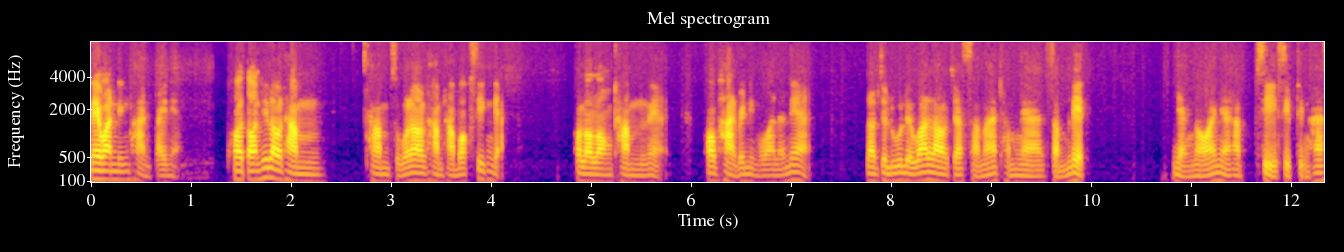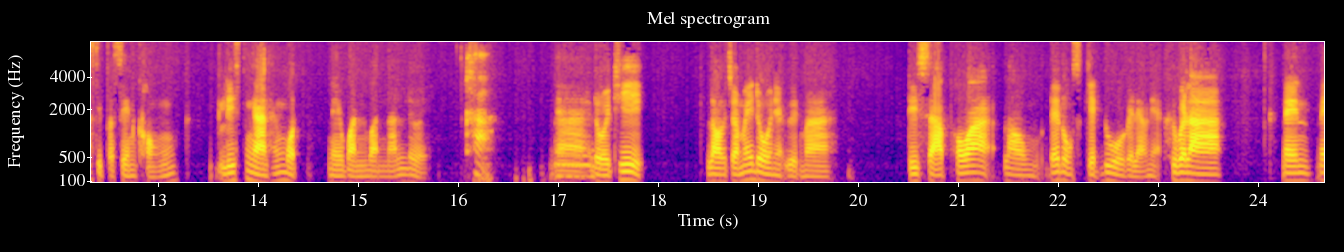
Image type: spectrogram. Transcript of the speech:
ในวันหนึ่งผ่านไปเนี่ย พอตอนที่เราทำทำสมมติเราทำ time boxing เนี่ย พอเราลองทำเนี่ย พอผ่านไปหนึ่งวันแล้วเนี่ย เราจะรู้เลยว่าเราจะสามารถทำงานสำเร็จ อย่างน้อยเนี่ยครับสี่สิบถึงห้าสิบเปอร์เซ็นต์ของ list งานทั้งหมดในวันวันนั้นเลยค่ะอ่าอืมโดยที่เราจะไม่โดนอย่างอื่นมา disrupt เพราะว่าเราได้ลง schedule ไปแล้วเนี่ย คือเวลาในใน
